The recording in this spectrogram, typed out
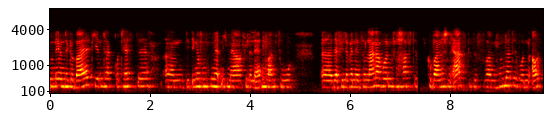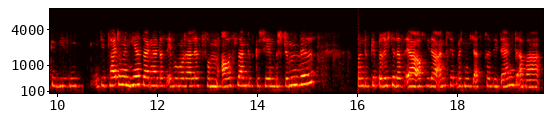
zunehmende Gewalt, jeden Tag Proteste, ähm, die Dinge funktionieren nicht mehr, viele Läden waren zu, äh, sehr viele Venezolaner wurden verhaftet, die kubanischen Ärzte, das waren Hunderte, wurden ausgewiesen. Die Zeitungen hier sagen halt, dass Evo Morales vom Ausland das Geschehen bestimmen will. Und es gibt Berichte, dass er auch wieder antreten möchte, nicht als Präsident, aber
